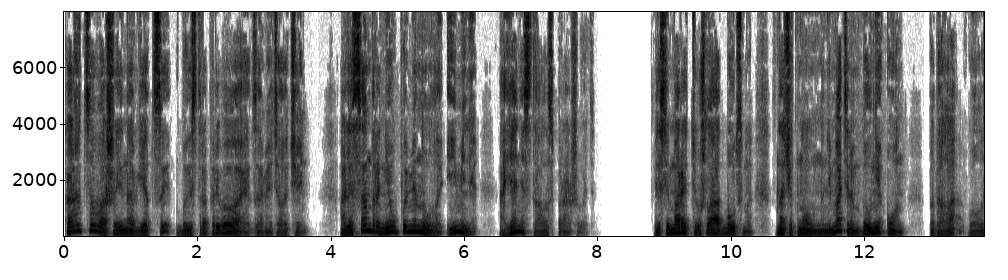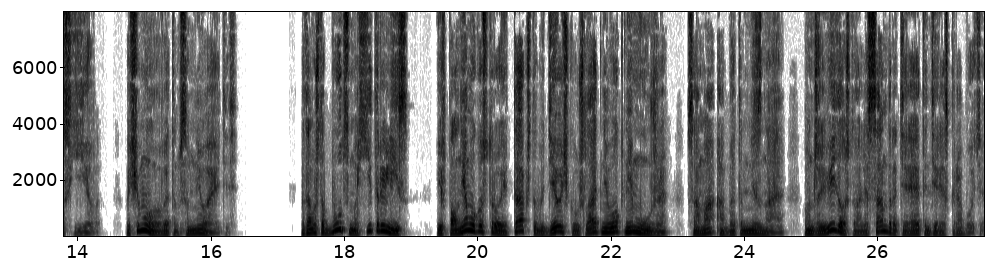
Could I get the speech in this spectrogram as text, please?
Кажется, ваша энергия ЦИ быстро прибывает, заметила Чень. Александра не упомянула имени, а я не стала спрашивать. Если Маретти ушла от Буцмы, значит, новым нанимателем был не он, подала голос Ева. Почему вы в этом сомневаетесь? Потому что Буцма хитрый лис и вполне мог устроить так, чтобы девочка ушла от него к нему же, сама об этом не зная. Он же видел, что Александра теряет интерес к работе.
